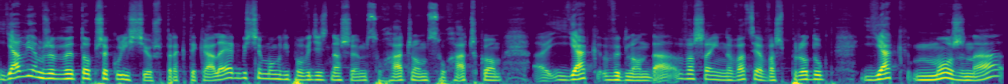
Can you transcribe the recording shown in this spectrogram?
Ja wiem, że wy to przekuliście już w praktykę, ale jakbyście mogli powiedzieć naszym słuchaczom, słuchaczkom, jak wygląda wasza innowacja, wasz produkt, jak można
